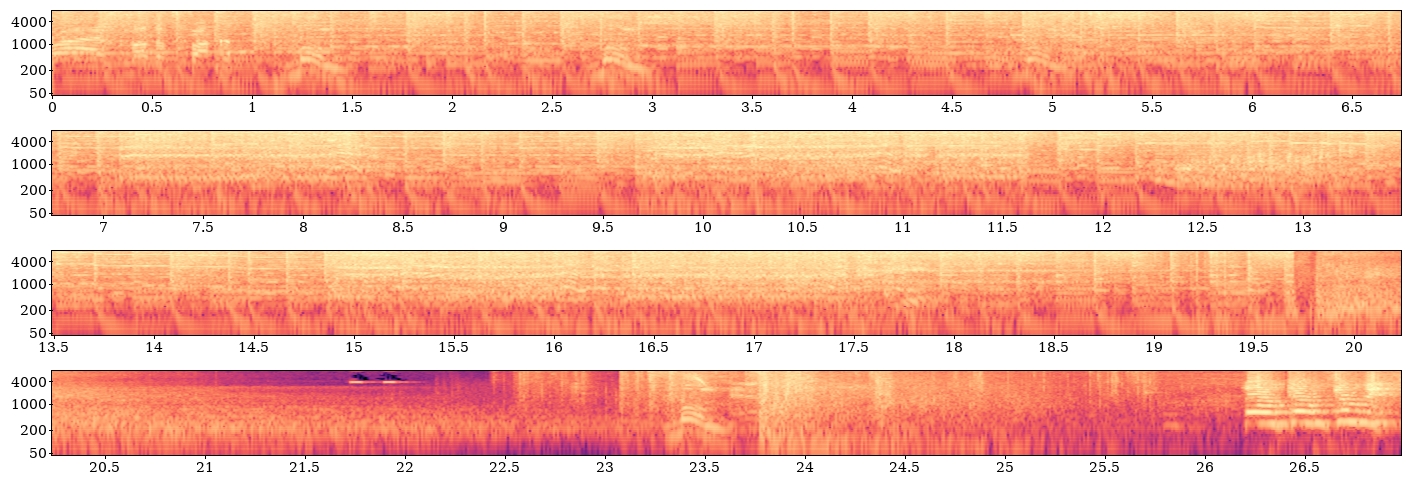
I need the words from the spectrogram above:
surprise, motherfucker. Boom. Boom. Boom. No, don't do it!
